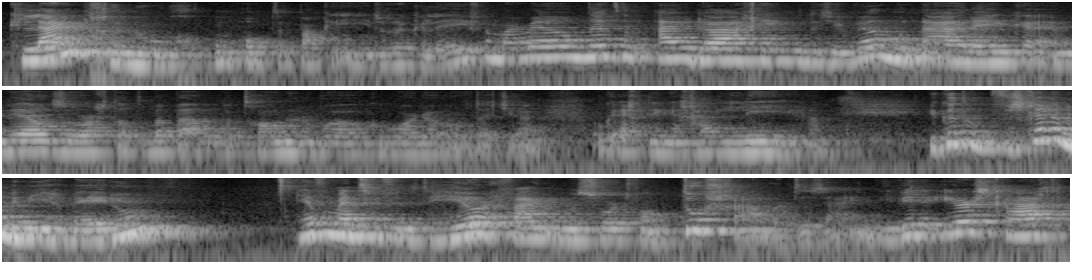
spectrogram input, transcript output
klein genoeg om op te pakken in je drukke leven, maar wel net een uitdaging dat je wel moet nadenken en wel zorgt dat er bepaalde patronen doorbroken worden of dat je ook echt dingen gaat leren. Je kunt op verschillende manieren meedoen. Heel veel mensen vinden het heel erg fijn om een soort van toeschouwer te zijn. Die willen eerst graag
